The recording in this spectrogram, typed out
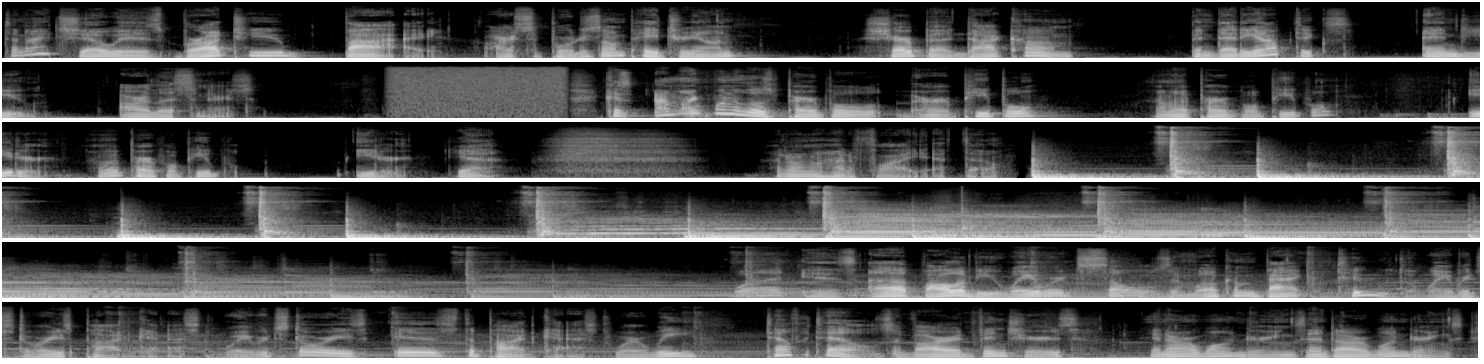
Tonight's show is brought to you by our supporters on Patreon, Shrpa.com, Bendetti Optics, and you, our listeners. Because I'm like one of those purple or people. I'm a purple people eater. I'm a purple people eater. Yeah. I don't know how to fly yet, though. Is up, all of you wayward souls, and welcome back to the Wayward Stories podcast. Wayward Stories is the podcast where we tell the tales of our adventures in our wanderings and our wonderings.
